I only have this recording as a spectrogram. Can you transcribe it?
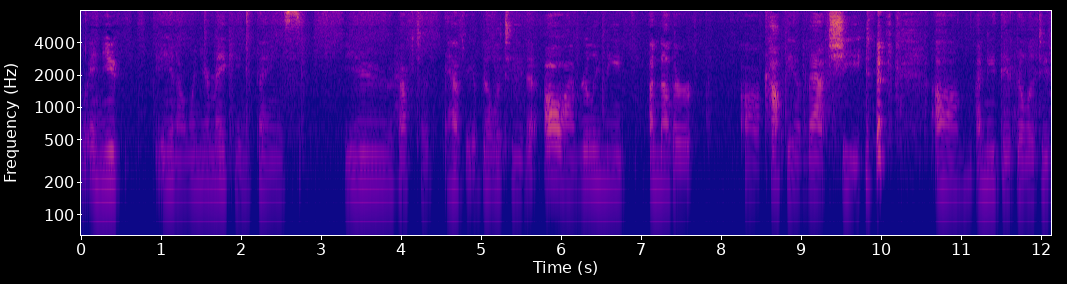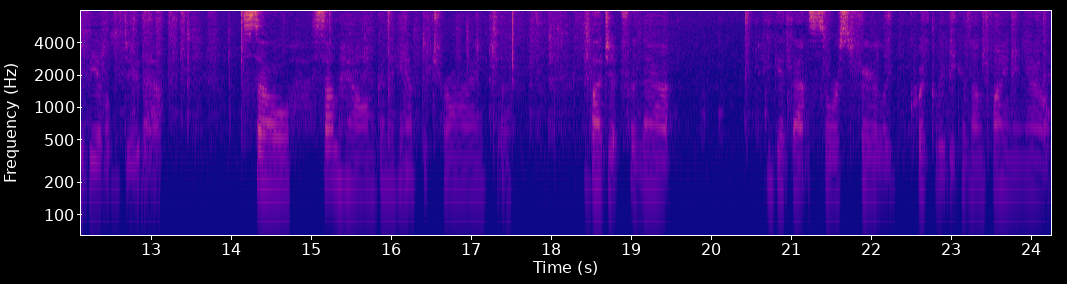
And you, you know, when you're making things, you have to have the ability that oh, I really need another uh, copy of that sheet. um, I need the ability to be able to do that. So somehow I'm going to have to try to budget for that and get that sourced fairly quickly because I'm finding out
